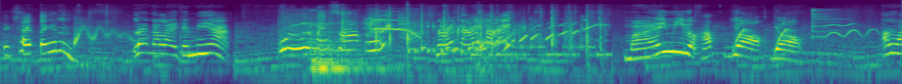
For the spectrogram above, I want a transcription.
เด็กชายตินเล่นอะไรกันเนี่ย อุ้ยอุ้ยแมงสาบอุ้ยไหนไหนไหนไม่มีหรอกครับหยอกหยอกอะไร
